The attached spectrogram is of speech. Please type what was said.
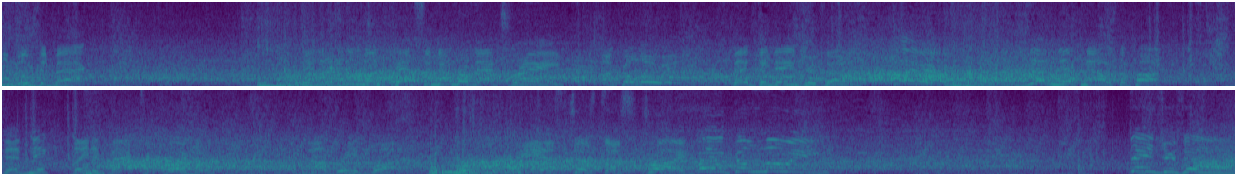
He moves it back. Did anyone catch the number of that train? Uncle Louis. Fed to danger zone. Fire! Zednik now with the puck. Zednik played it back to Koivu. Now Brisebois. He is just destroyed by Uncle Louis. Danger zone.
